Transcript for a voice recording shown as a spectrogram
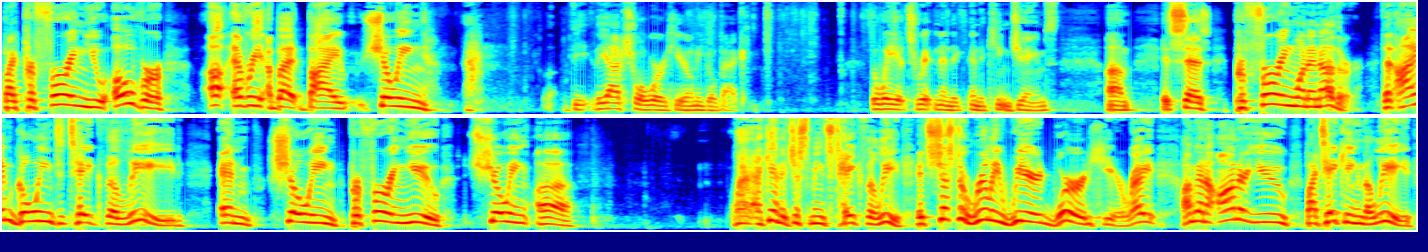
by preferring you over uh, every, but by showing the, the actual word here. Let me go back. The way it's written in the, in the King James. Um, it says preferring one another, that I'm going to take the lead and showing, preferring you, showing, uh, well, again, it just means take the lead. It's just a really weird word here, right? I'm going to honor you by taking the lead,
